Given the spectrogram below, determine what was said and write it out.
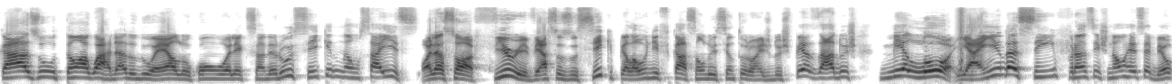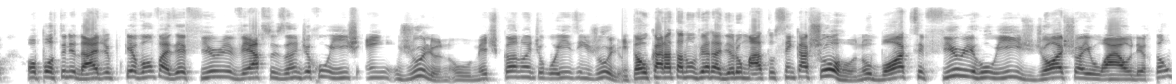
caso o tão aguardado duelo com o Alexander Usyk não saísse. Olha só, Fury versus Usyk pela unificação dos cinturões dos pesados melou e ainda assim Francis não recebeu oportunidade porque vão fazer Fury versus Andy Ruiz em julho, o mexicano Andy Ruiz em julho. Então o cara tá num verdadeiro mato sem cachorro. No boxe, Fury, Ruiz, Joshua e Wilder estão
